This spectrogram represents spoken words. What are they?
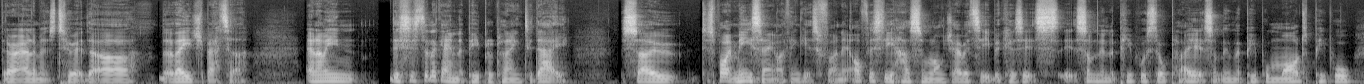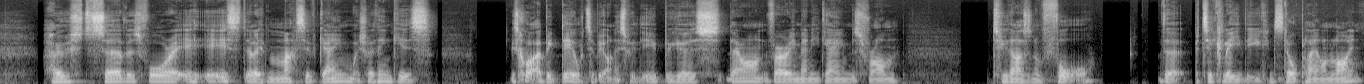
there are elements to it that are that have aged better. And I mean, this is still a game that people are playing today. So despite me saying I think it's fun, it obviously has some longevity because it's it's something that people still play. It's something that people mod, people host servers for it. It, it is still a massive game, which I think is is quite a big deal to be honest with you, because there aren't very many games from 2004 that particularly that you can still play online.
